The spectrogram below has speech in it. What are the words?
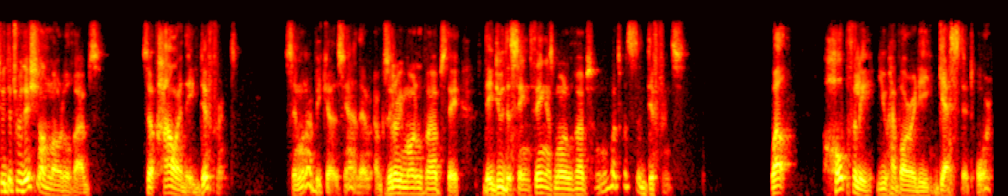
to the traditional modal verbs. So how are they different? Similar because yeah, they're auxiliary modal verbs. They they do the same thing as modal verbs. What's what's the difference? Well, hopefully you have already guessed it or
